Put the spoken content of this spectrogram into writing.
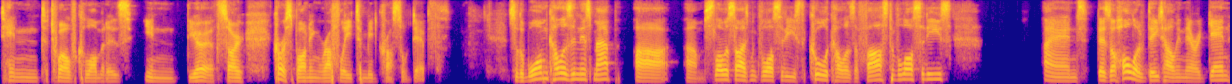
10 to 12 kilometers in the Earth, so corresponding roughly to mid-crustal depth. So the warm colors in this map are um, slower seismic velocities, the cooler colors are faster velocities, and there's a whole lot of detail in there again,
